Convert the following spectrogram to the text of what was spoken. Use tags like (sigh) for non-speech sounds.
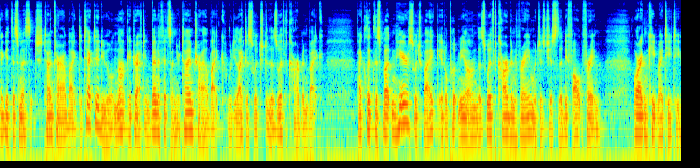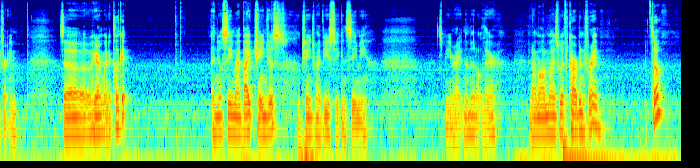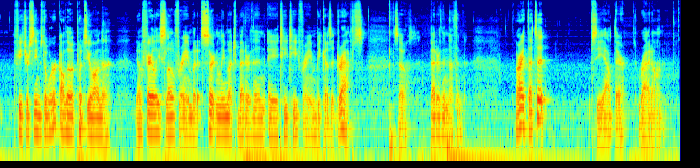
I get this message. Time trial bike detected. You will not get drafting benefits on your time trial bike. Would you like to switch to the Zwift Carbon bike? If I click this button here, switch bike, it'll put me on the Zwift Carbon frame, which is just the default frame. Or I can keep my TT frame. So here I'm going to click it. And you'll see my bike changes. I'll change my view so you can see me. It's me right in the middle there. And I'm on my Zwift Carbon frame. So, feature seems to work, although it puts you on a know, fairly slow frame, but it's certainly much better than a TT frame because it drafts. So, better than nothing. All right, that's it. See you out there. Ride on.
